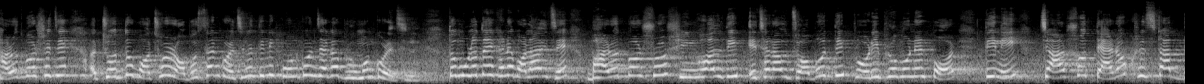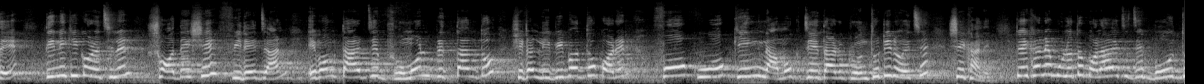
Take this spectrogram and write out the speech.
ভারতবর্ষে যে চোদ্দ বছর অবস্থান করেছিলেন, তিনি কোন কোন জায়গা ভ্রমণ করেছিলেন? তো মূলত এখানে বলা হয়েছে, ভারতবর্ষ সিংহল দ্বীপ এছাড়াও জবদ্বীপ পরিভ্রমণের পর তিনি চারশো তেরো খ্রিস্টাব্দে তিনি কি করেছিলেন? স্বদেশে ফিরে যান এবং তার যে ভ্রমণ বৃত্তান্ত সেটা লিপিবদ্ধ করেন ফো কুও কিং নামক যে তার গ্রন্থটি রয়েছে সেখানে। তো এখানে মূলত বলা হয়েছে যে বৌদ্ধ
